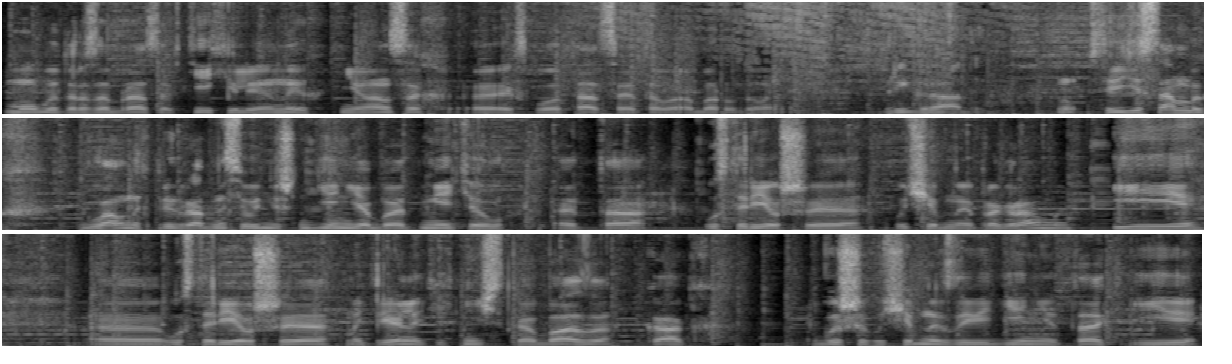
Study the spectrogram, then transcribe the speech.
могут разобраться в тех или иных нюансах э, эксплуатации этого оборудования. Преграды. Ну, среди самых главных преград на сегодняшний день я бы отметил это устаревшие учебные программы и э, устаревшая материально-техническая база как высших учебных заведений, так и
